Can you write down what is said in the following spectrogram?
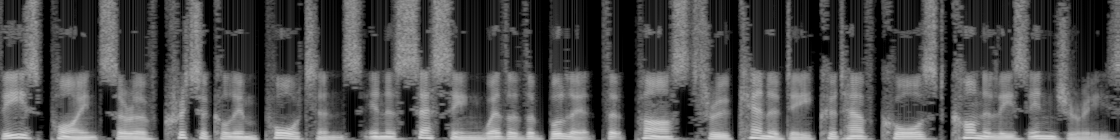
These points are of critical importance in assessing whether the bullet that passed through Kennedy could have caused Connally's injuries.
